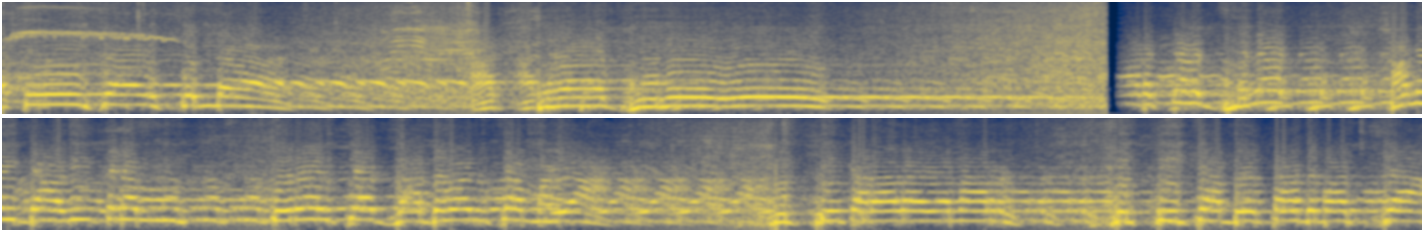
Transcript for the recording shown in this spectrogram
अतिशय सुंदर. अठरा झिरो एक. लाडका झलक आणि डावीकडे तुरळच्या जाधवांचा मया. सुट्टी करायला येणार. सुट्टीच्या बेतात बादशाह.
